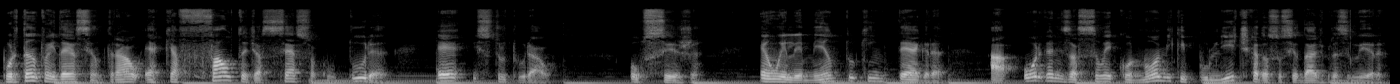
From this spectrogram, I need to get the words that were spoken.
Portanto, a ideia central é que a falta de acesso à cultura é estrutural, ou seja, é um elemento que integra a organização econômica e política da sociedade brasileira.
